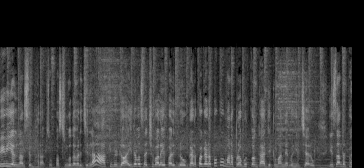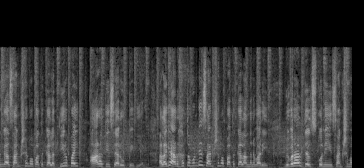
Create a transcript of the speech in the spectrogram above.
PVL Narasimharaju. Paschima Godavari జిల్లా ఆకివీడ్లో ఐదవ సచివాలయ పరిధిలో గడప గడపకు మన ప్రభుత్వం కార్యక్రమాన్ని నిర్వహించారు. ఈ సందర్భంగా సంక్షేమ పథకాల తీరుపై ఆరా తీశారు పివిఎల్. అలాగే అర్హత ఉండి సంక్షేమ పథకాలు అందని వారి వివరాలు తెలుసుకొని సంక్షేమ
